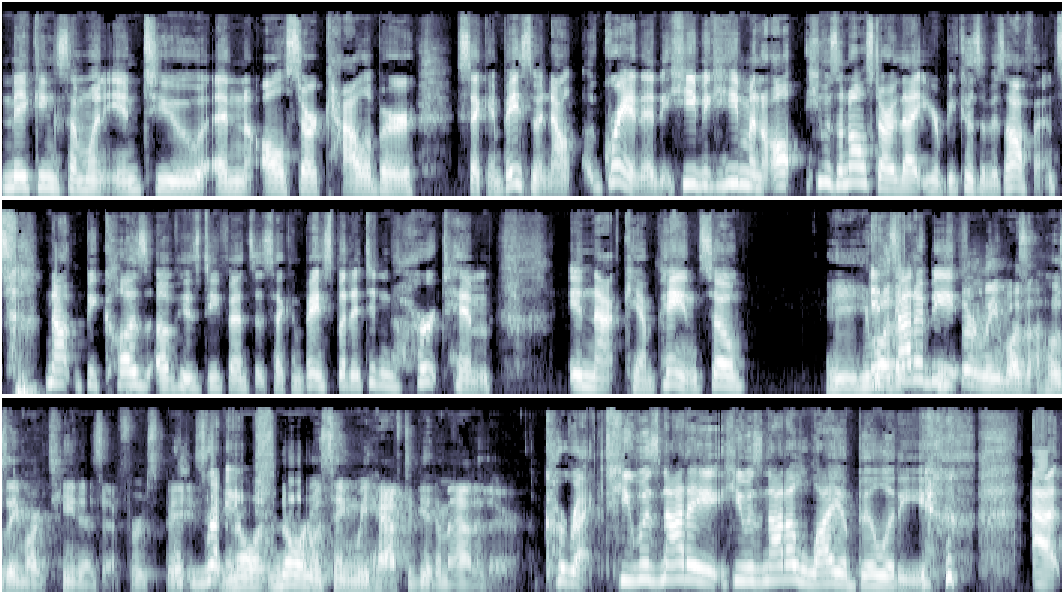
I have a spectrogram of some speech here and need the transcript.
making someone into an all-star caliber second baseman. Now, granted, he became an all he was an all-star that year because of his offense, not because of his defense at second base, but it didn't hurt him in that campaign. So he, he wasn't. Be, he certainly wasn't Jose Martinez at first base. Uh, right. No, no one was saying we have to get him out of there. Correct. He was not a he was not a liability at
